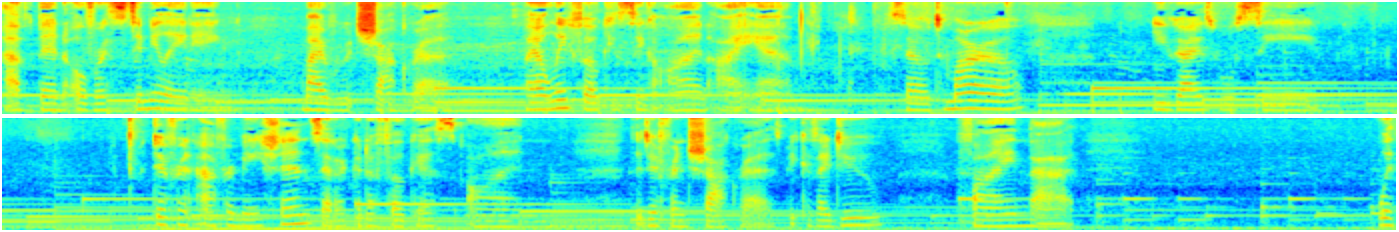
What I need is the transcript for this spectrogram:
have been overstimulating my root chakra by only focusing on I am. So, tomorrow, you guys will see different affirmations that are going to focus on the different chakras because I do find that with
